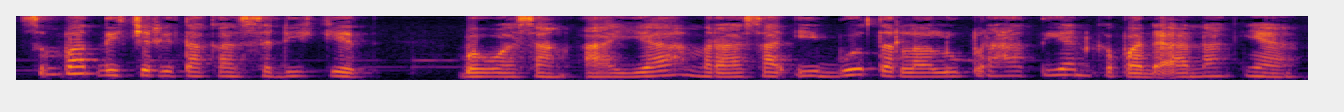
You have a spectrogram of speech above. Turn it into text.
Sempat diceritakan sedikit, bahwa sang ayah merasa ibu terlalu perhatian kepada anaknya.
